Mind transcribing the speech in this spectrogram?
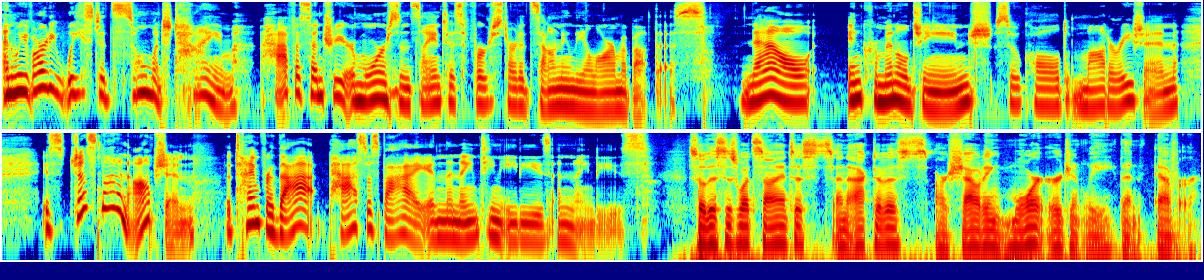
And we've already wasted so much time half a century or more since scientists first started sounding the alarm about this. Now, incremental change, so called moderation, is just not an option. The time for that passed us by in the 1980s and 90s. So, this is what scientists and activists are shouting more urgently than ever.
